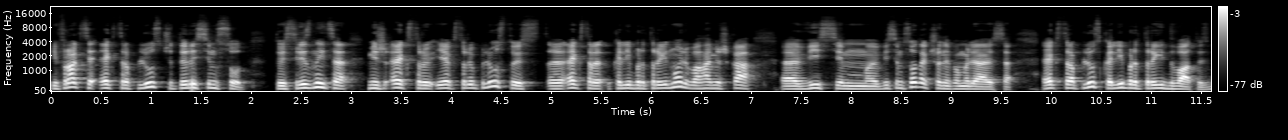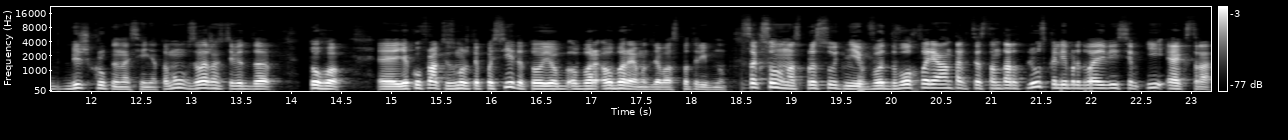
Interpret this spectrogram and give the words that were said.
і фракція екстра плюс 4700. Тобто різниця між екстрою і екстрою плюс, тобто екстра калібр 3,0, вага мішка е, 8800, якщо не помиляюся, екстра плюс калібр 3,2, тобто більш крупне насіння. Тому в залежності від е, того, е, яку фракцію зможете посіяти, то і об- оберемо для вас потрібно. Саксон у нас присутній в двох варіантах: це стандарт плюс калібр 2,8 і екстра.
